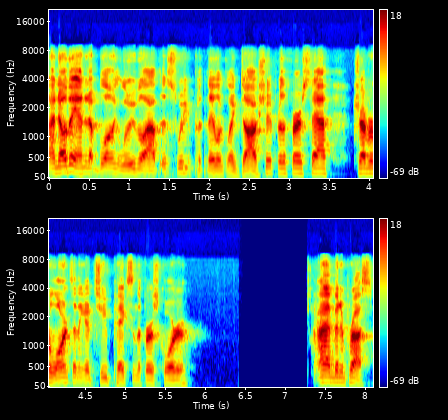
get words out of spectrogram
I know they ended up blowing Louisville out this week, but they looked like dog shit for the first half. Trevor Lawrence, I think, had two picks in the first quarter. I haven't been impressed.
